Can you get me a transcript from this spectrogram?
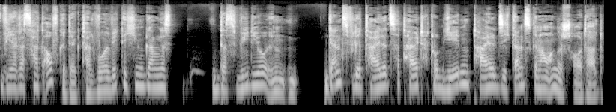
wie er das halt aufgedeckt hat, wo er wirklich hingegangen ist, das Video in ganz viele Teile zerteilt hat und jeden Teil sich ganz genau angeschaut hat.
